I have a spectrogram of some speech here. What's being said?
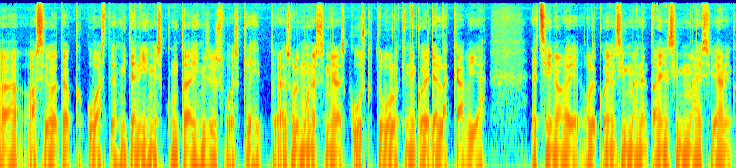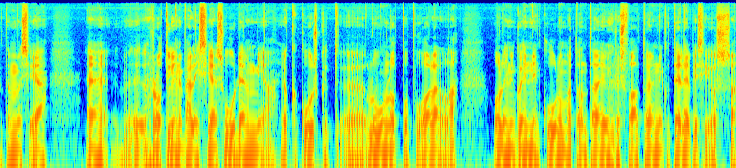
ö, asioita, jotka kuvastivat, miten ihmiskunta ja ihmisyys voisi kehittyä. Ja se oli monessa mielessä 60-luvullakin niin kuin edelläkävijä että siinä oli, oliko ensimmäinen tai ensimmäisiä niin tämmöisiä rotujen välisiä suudelmia, jotka 60-luvun loppupuolella oli niin ennen kuulumatonta Yhdysvaltojen niin televisiossa.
